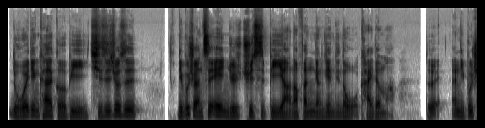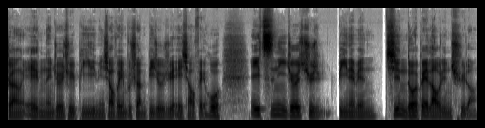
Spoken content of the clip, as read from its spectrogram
卤味店开在隔壁，其实就是。你不喜欢吃 A，你就去吃 B 啊。那反正两间店都我开的嘛，对不对？那你不喜欢 A，那你就会去 B 里面消费；你不喜欢 B，就去 A 消费。或 A 吃腻，就会去 B 那边。其实你都会被捞进去了。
